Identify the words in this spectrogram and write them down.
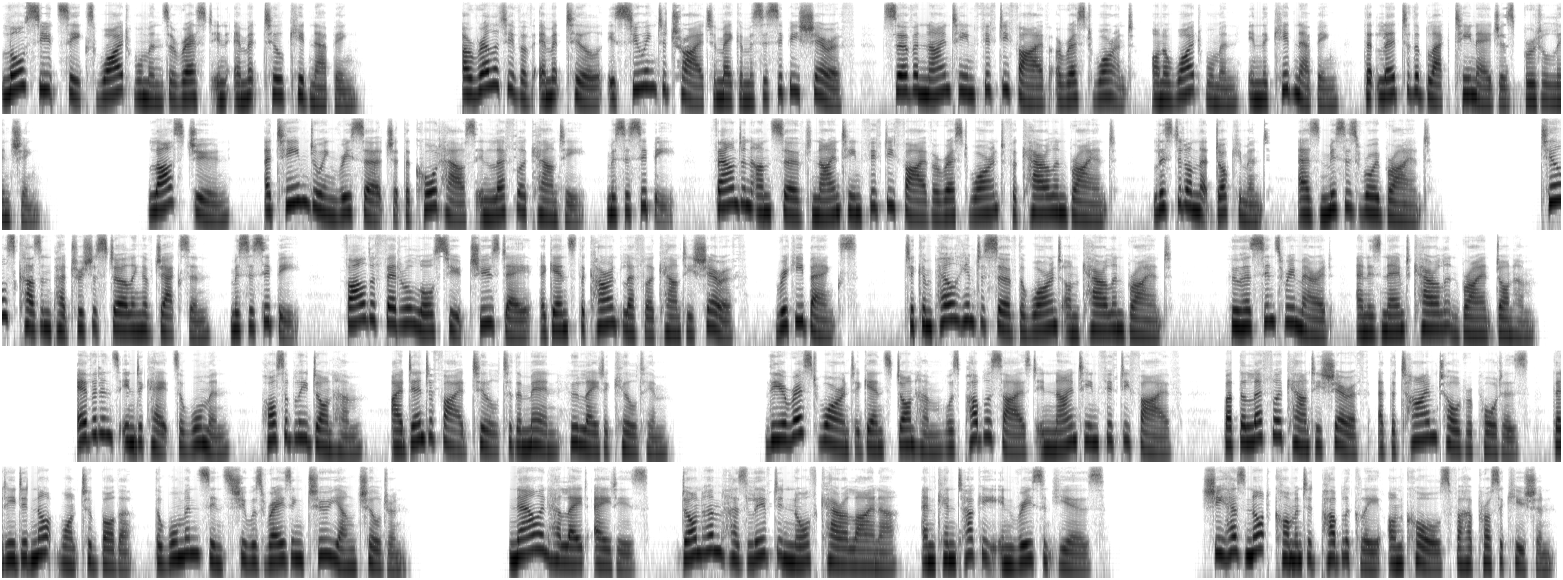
Lawsuit seeks white woman's arrest in Emmett Till kidnapping. A relative of Emmett Till is suing to try to make a Mississippi sheriff serve a 1955 arrest warrant on a white woman in the kidnapping that led to the black teenager's brutal lynching. Last June, a team doing research at the courthouse in Leflore County, Mississippi, found an unserved 1955 arrest warrant for Carolyn Bryant, listed on that document as Mrs. Roy Bryant. Till's cousin Patricia Sterling of Jackson, Mississippi, filed a federal lawsuit Tuesday against the current Leflore County Sheriff, Ricky Banks, to compel him to serve the warrant on Carolyn Bryant, who has since remarried and is named Carolyn Bryant Donham. Evidence indicates a woman, possibly Donham, identified Till to the men who later killed him. The arrest warrant against Donham was publicized in 1955, but the Leflore County Sheriff at the time told reporters that he did not want to bother the woman since she was raising two young children. Now in her late 80s, Donham has lived in North Carolina and Kentucky in recent years. She has not commented publicly on calls for her prosecution.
